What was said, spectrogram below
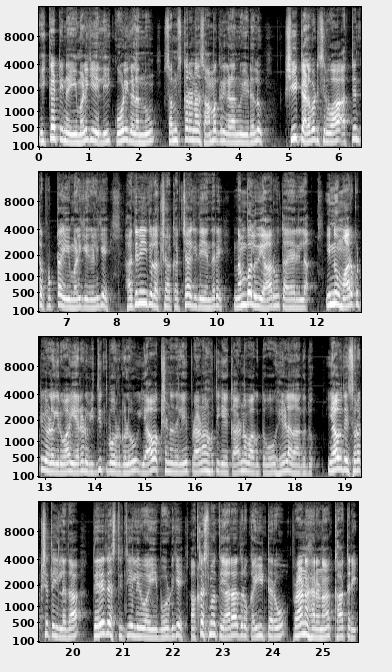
ಇಕ್ಕಟ್ಟಿನ ಈ ಮಳಿಗೆಯಲ್ಲಿ ಕೋಳಿಗಳನ್ನು, ಸಂಸ್ಕರಣಾ ಸಾಮಗ್ರಿಗಳನ್ನು ಇಡಲು ಶೀಟ್ ಅಳವಡಿಸಿರುವ ಅತ್ಯಂತ ಪುಟ್ಟ ಈ ಮಳಿಗೆಗಳಿಗೆ ಹದಿನೈದು ಲಕ್ಷ ಖರ್ಚಾಗಿದೆ ಎಂದರೆ ನಂಬಲು ಯಾರೂ ತಯಾರಿಲ್ಲ. ಇನ್ನು ಮಾರುಕಟ್ಟೆಯೊಳಗಿರುವ ಎರಡು ವಿದ್ಯುತ್ ಬೋರ್ಡ್ಗಳು ಯಾವ ಕ್ಷಣದಲ್ಲಿ ಪ್ರಾಣಾಹುತಿಗೆ ಕಾರಣವಾಗುತ್ತವೋ ಹೇಳಲಾಗದು. ಯಾವುದೇ ಸುರಕ್ಷತೆ ಇಲ್ಲದ, ತೆರೆದ ಸ್ಥಿತಿಯಲ್ಲಿರುವ ಈ ಬೋರ್ಡ್ಗೆ ಅಕಸ್ಮಾತ್ ಯಾರಾದರೂ ಕೈ ಇಟ್ಟರೂ ಪ್ರಾಣಹರಣ ಖಾತರಿ.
